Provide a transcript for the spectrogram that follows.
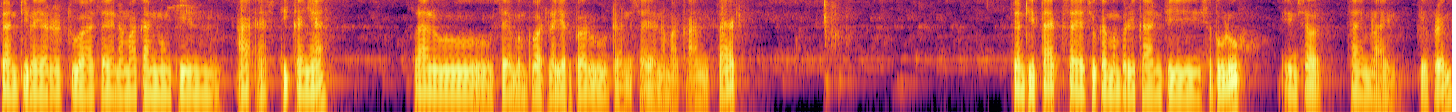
Dan di layer 2 saya namakan mungkin AS3 nya lalu saya membuat layer baru dan saya namakan tag. Dan di tag saya juga memberikan di 10 insert timeline keyframe.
